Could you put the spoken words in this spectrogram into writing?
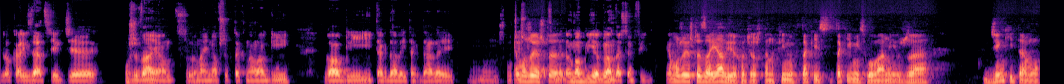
lokalizacje, gdzie używając najnowszych technologii, gogli i tak dalej, i tak dalej, ja może jeszcze będą mogli oglądać ten film. Ja może jeszcze zajawię chociaż ten film w taki, takimi słowami, że dzięki temu,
